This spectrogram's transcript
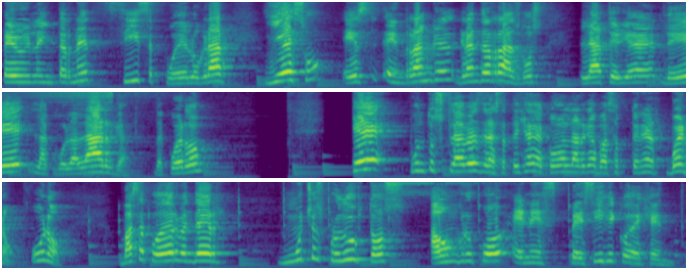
pero en la Internet sí se puede lograr. Y eso es en grandes rasgos la teoría de la cola larga. ¿De acuerdo? ¿Qué puntos claves de la estrategia de cola larga vas a obtener? Bueno, uno, vas a poder vender muchos productos a un grupo en específico de gente.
